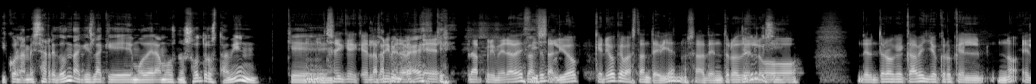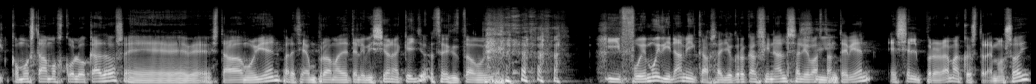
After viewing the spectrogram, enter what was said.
y con la mesa redonda, que es la que moderamos nosotros también. Que sí, que, es la, primera, vez, que, la primera vez y salió creo que bastante bien. O sea, dentro de lo dentro de lo que cabe, yo creo que el, ¿no? el cómo estábamos colocados eh, estaba muy bien, parecía un programa de televisión aquello, estaba muy bien. Y fue muy dinámica, o sea, yo creo que al final salió bastante bien. Es el programa que os traemos hoy,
